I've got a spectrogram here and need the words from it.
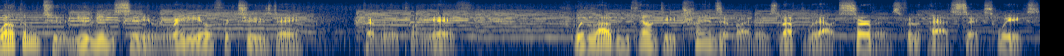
Welcome to Union City Radio for Tuesday, February 28th. With Loudoun County transit riders left without service for the past six weeks,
